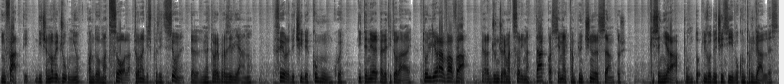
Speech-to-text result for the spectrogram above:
Infatti, 19 giugno, quando Mazzola torna a disposizione dell'allenatore brasiliano, Feola decide comunque di tenere Pelé titolare, toglierà Vavà per aggiungere Mazzola in attacco assieme al campioncino del Santos, che segnerà appunto il gol decisivo contro il Galles.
